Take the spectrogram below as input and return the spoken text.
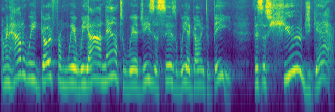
I mean, how do we go from where we are now to where Jesus says we are going to be? There's this huge gap.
